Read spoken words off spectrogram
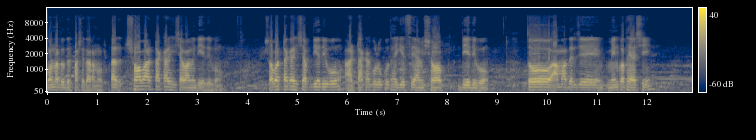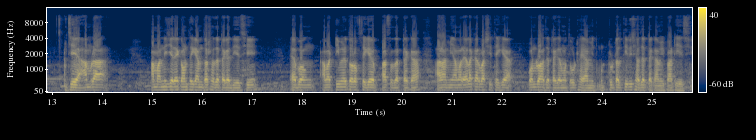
বন্যার্থদের পাশে দাঁড়ানোর। আর সবার টাকার হিসাব আমি দিয়ে দেব। সবার টাকার হিসাব দিয়ে দিব, আর টাকাগুলো কোথায় গেছে আমি সব দিয়ে দিব। তো আমাদের যে মেন কথায় আসি, যে আমরা, আমার নিজের অ্যাকাউন্ট থেকে আমি দশ হাজার টাকা দিয়েছি, এবং আমার টিমের তরফ থেকে পাঁচ হাজার টাকা, আর আমি আমার এলাকার বাসী থেকে পনেরো হাজার টাকার মতো উঠাই, আমি টোটাল তিরিশ হাজার টাকা আমি পাঠিয়েছি।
